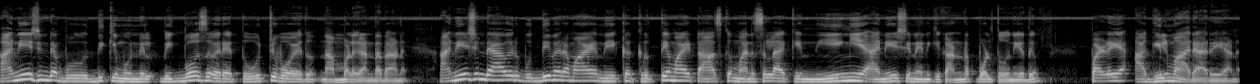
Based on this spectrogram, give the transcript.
അനീഷിന്റെ ബുദ്ധിക്ക് മുന്നിൽ ബിഗ് ബോസ് വരെ തോറ്റുപോയതും നമ്മൾ കണ്ടതാണ്. അനീഷിന്റെ ആ ഒരു ബുദ്ധിപരമായ നീക്കം കൃത്യമായി ടാസ്ക് മനസ്സിലാക്കി നീങ്ങിയ അനീഷിനെ എനിക്ക് കണ്ടപ്പോൾ തോന്നിയത് പഴയ അഖിൽമാരാരെയാണ്.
